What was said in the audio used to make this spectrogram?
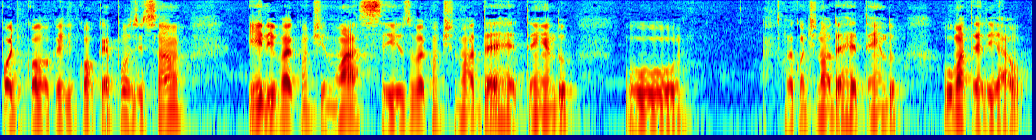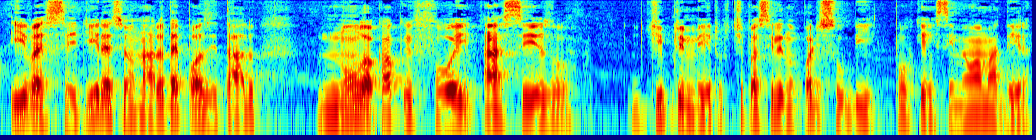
pode colocar ele em qualquer posição, ele vai continuar aceso, vai continuar derretendo o vai continuar derretendo o material e vai ser direcionado, depositado num local que foi aceso de primeiro. Tipo assim, ele não pode subir, porque em cima é uma madeira.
